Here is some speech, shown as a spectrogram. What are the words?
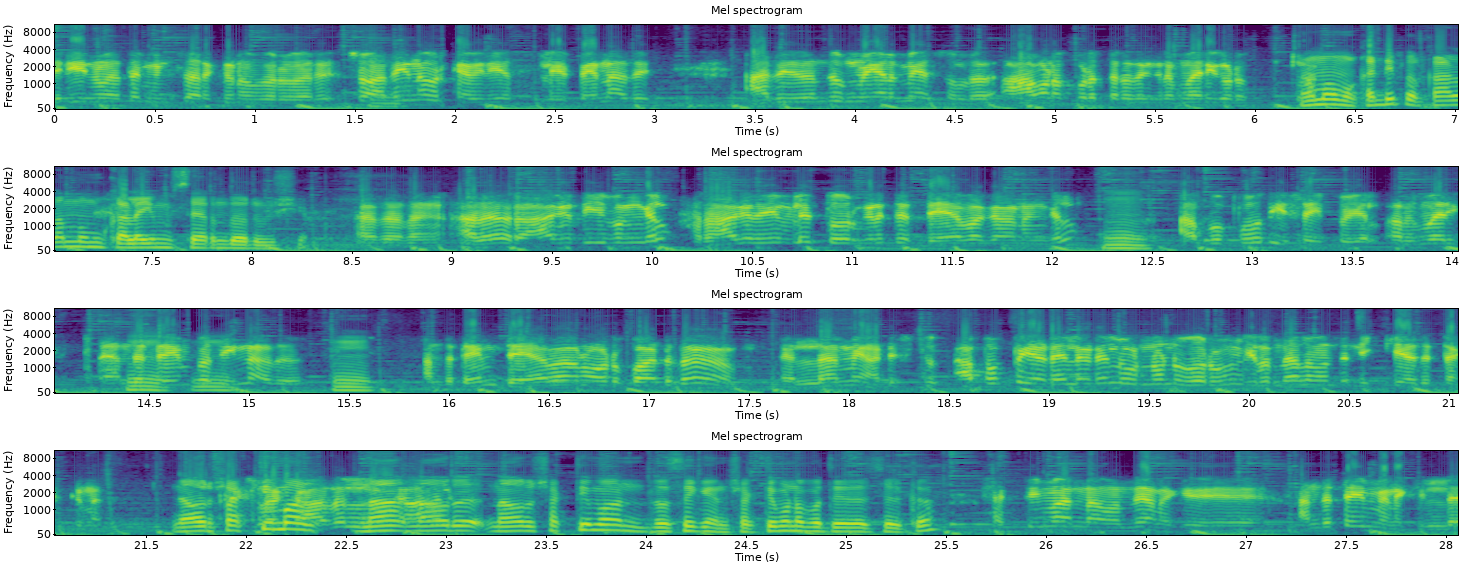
திடீர்னு பார்த்தா மின்சார வருவாரு. சோ அதையும் ஒரு கவிதையா சொல்லியிருப்பேன். ஏன்னா அது அது வந்து உண்மையாலுமே சொல்றது ஆவணப்படுத்துறதுங்கிற மாதிரி கூட ஆமாம் ஆமாம் கண்டிப்பாக காலமும் கலையும் சேர்ந்த ஒரு விஷயம். அதாதாங்க அதாவது ராகதீபங்கள் ராகதீபங்களே தோற்கடித்த தேவகானங்கள் அவ்வப்போது இசை புயல். அது மாதிரி அந்த டைம் பாத்தீங்கன்னா அது அந்த டைம் தேவானோட பாட்டு தான் எல்லாமே அடிச்சுட்டு அப்பப்ப இடையில இடையில ஒன்னொன்னு வரும். இருந்தாலும் வந்து நிக்காது டக்குன்னு. நான் ஒரு சக்திமான் நான் ஒரு நான் ஒரு சக்திமான் ரசிகன். சக்திமானை பற்றி ஏதாச்சும் இருக்கா? சக்திமான் நான் வந்து எனக்கு அந்த டைம் எனக்கு இல்ல.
